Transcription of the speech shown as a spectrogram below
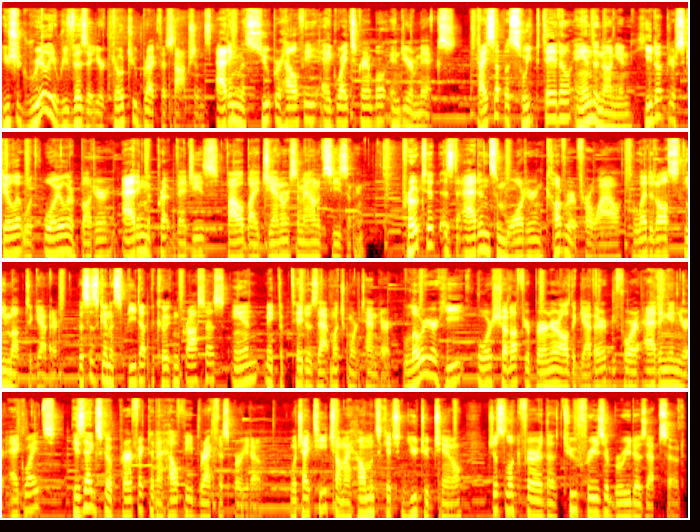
You should really revisit your go to breakfast options, adding the super healthy egg white scramble into your mix. Dice up a sweet potato and an onion, heat up your skillet with oil or butter, adding the prep veggies, followed by a generous amount of seasoning. Pro tip is to add in some water and cover it for a while to let it all steam up together. This is going to speed up the cooking process and make the potatoes that much more tender. Lower your heat or shut off your burner altogether before adding in your egg whites. These eggs go perfect in a healthy breakfast burrito, which I teach on my Hellman's Kitchen YouTube channel. Just look for the Two Freezer Burritos episode.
